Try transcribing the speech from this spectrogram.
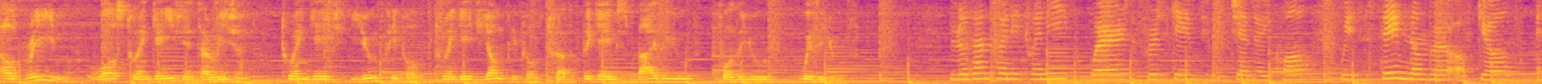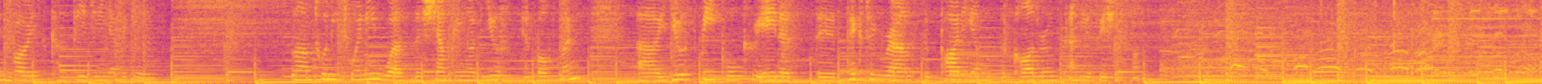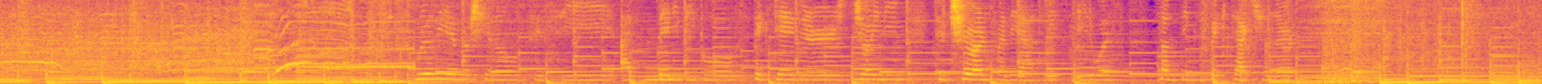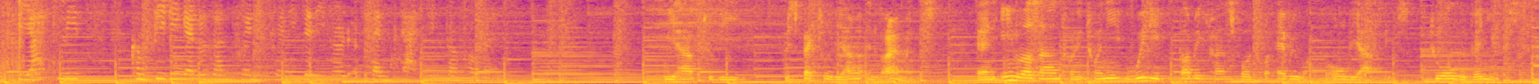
Our dream was to engage the entire region, to engage youth people, to engage young people, to have the games by the youth, for the youth, with the youth. Lausanne 2020 were the first game to be gender equal with the same number of girls and boys competing at the games. Lausanne 2020 was the champion of youth involvement. Uh, youth people created the pictograms, the podiums, the cauldrons and the official song. As many people, spectators joining to cheer on for the athletes. It was something spectacular. The athletes competing at Lausanne 2020 delivered a fantastic performance. We have to be respectful of the environment. And in Lausanne 2020, we did public transport for everyone, for all the athletes, to all the venues.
